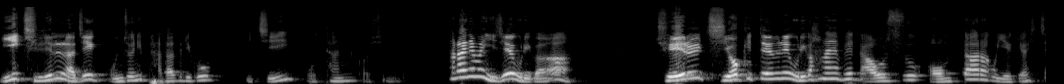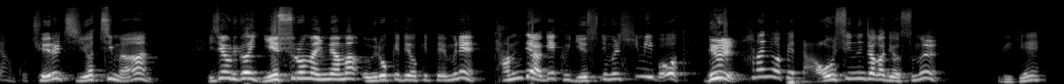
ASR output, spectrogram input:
이 진리를 아직 온전히 받아들이고 있지 못한 것입니다. 하나님은 이제 우리가 죄를 지었기 때문에 우리가 하나님 앞에 나올 수 없다라고 얘기하시지 않고 죄를 지었지만 이제 우리가 예수로 말미암아 의롭게 되었기 때문에 담대하게 그 예수님을 힘입어 늘 하나님 앞에 나올 수 있는 자가 되었음을 우리에게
